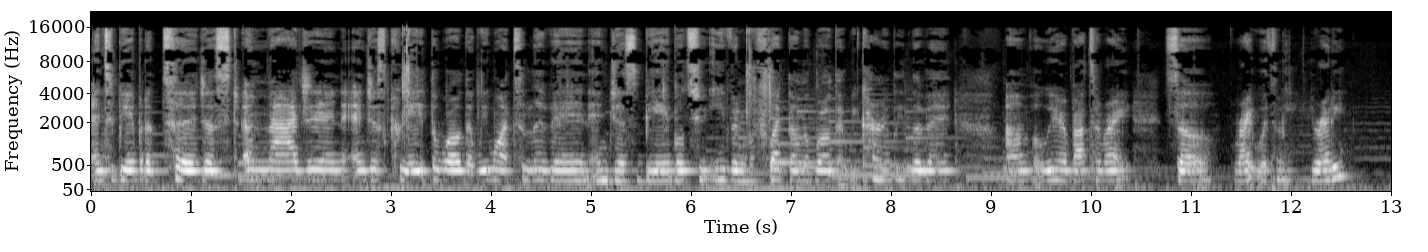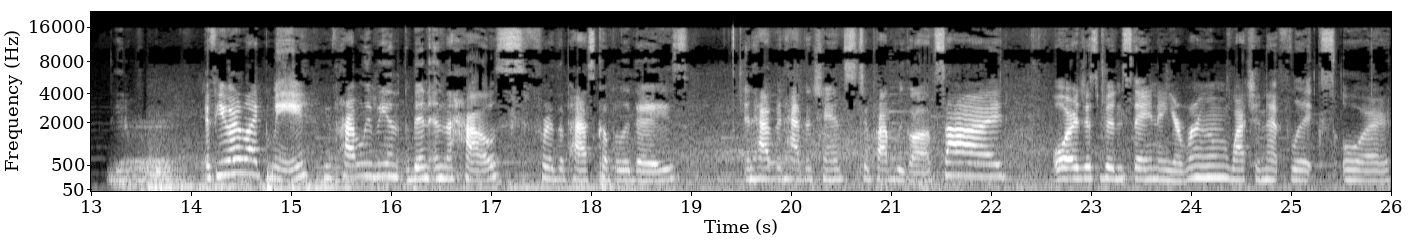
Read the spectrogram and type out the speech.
and to be able to, to just imagine and just create the world that we want to live in and just be able to even reflect on the world that we currently live in. Um, but we are about to write. So write with me. You ready? Beautiful. If you are like me, you've probably been, been in the house for the past couple of days and haven't had the chance to probably go outside or just been staying in your room watching Netflix or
